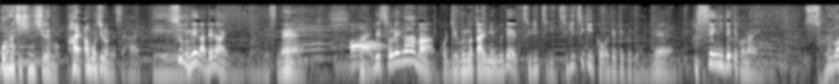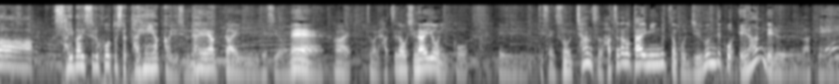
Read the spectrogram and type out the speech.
同じ品種でも？はいあもちろんですね、はい、すぐ芽が出ないんですね。はい、でそれがまあこう自分のタイミングで次々次々こう出てくるんで一斉に出てこないそれは栽培する方としては大変厄介ですよね。大変厄介ですよね、はい、つまり発芽をしないようにこう、えーですね、そのチャンス発芽のタイミングっていうのをこう自分でこう選んでるわけで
